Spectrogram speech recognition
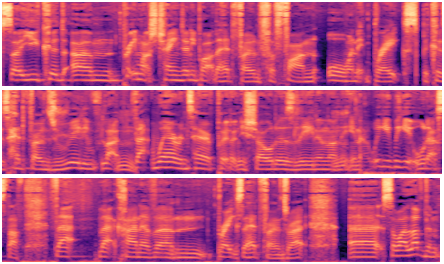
So you could um, pretty much change any part of the headphone for fun or when it breaks, because headphones really like Mm. that wear and tear of putting it on your shoulders, leaning on it, you know, wiggy wiggy, all that stuff. That that kind of um, breaks the headphones, right? Uh, so I love them,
